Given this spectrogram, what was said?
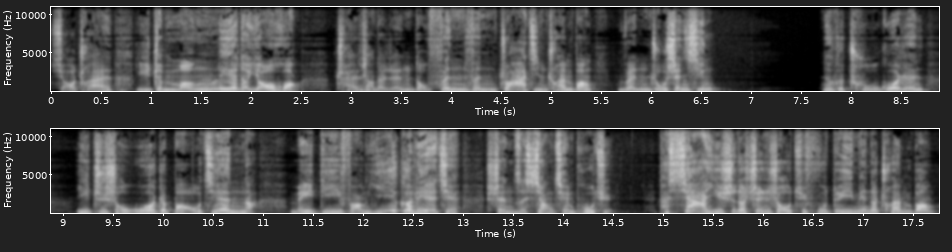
小船一阵猛烈的摇晃，船上的人都纷纷抓紧船帮，稳住身形。那个楚国人一只手握着宝剑呢，没提防一个趔趄，身子向前扑去。他下意识的伸手去扶对面的船帮，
